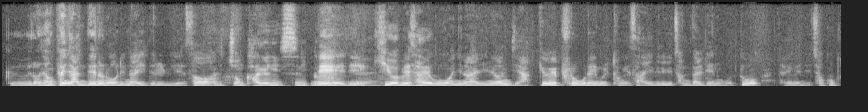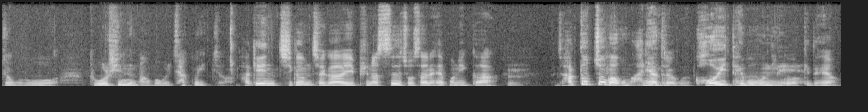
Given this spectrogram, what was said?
그런 형편이 안 되는 어린아이들을 위해서 아직 좀 가격이 있으니까. 네, 네. 기업의 사회공헌이나 아니면 이제 학교의 프로그램을 통해서 아이들에게 전달되는 것도 저희가 이제 적극적으로 도울 수 있는 방법을 찾고 있죠. 하긴 지금 제가 이 피너스 조사를 해보니까 음. 학교 쪽하고 많이 하더라고요. 거의 대부분인 네. 것 같기도 해요.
